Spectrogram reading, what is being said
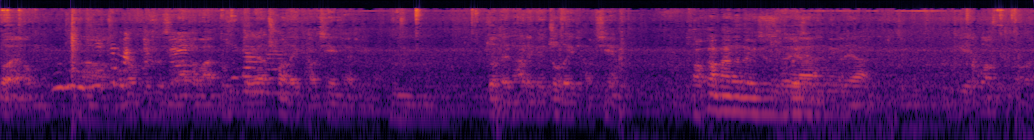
断了。我们啊，我们不是什么，好吧，都都要创了一条线下去嘛。嗯，坐在他那边做了一条线。好，胖胖的那个就是福贝对呀镇的，那个。对呀，也光头了。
